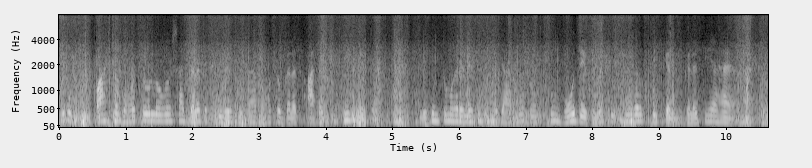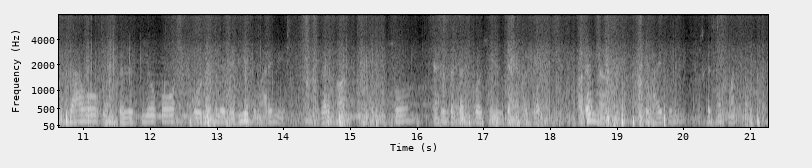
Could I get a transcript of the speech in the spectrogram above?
कि वो पास्ट में बहुत तो लोगों के साथ गलत एक्सपीरियंस होता है, बहुत लोग गलत आदत सीख लेते हैं। लेकिन तुम अगर रिलेशनशिप में जा रहे हो तो तुम वो देखो कि उसमें अगर कुछ गल, गलतियाँ हैं तो क्या वो उन गलतियों को छोड़ने के लिए रेडी है तुम्हारे लिए? अगर हाँ तो that the best person you can ever get अगर ना तो भाई तुम उसके साथ मत करो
